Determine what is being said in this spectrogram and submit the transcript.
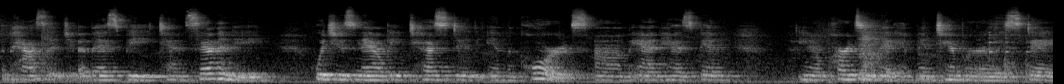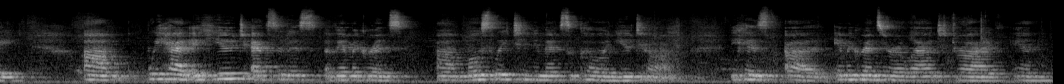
the passage of SB 1070, which is now being tested in the courts um, and has been, you know, parts of it have been temporarily stayed. Um, we had a huge exodus of immigrants, um, mostly to New Mexico and Utah, because uh, immigrants are allowed to drive and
